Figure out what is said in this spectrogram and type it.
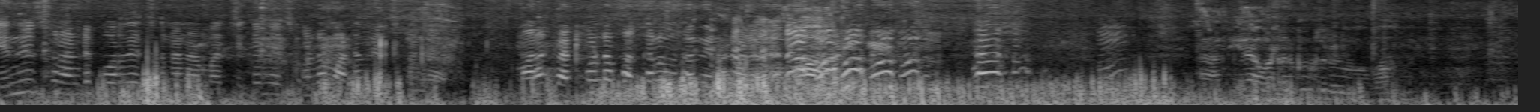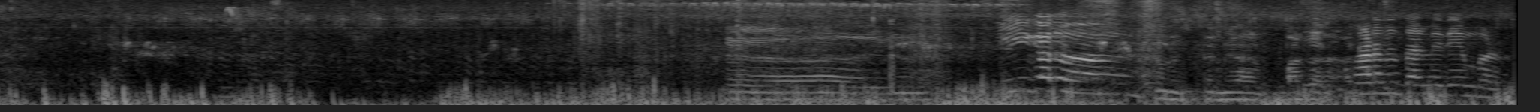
ఏం తెచ్చుకున్నా అంటే కూర తెచ్చుకున్నాను మా చికెన్ తెచ్చుకుంటా మటన్ తెచ్చుకుంటా మనం కట్టుకుంటా పక్కన ఒకసారి తెచ్చుకున్నా అడిగిన వాటర్ కుక్కర్ బాబా ఈగలు చూడు దాని మీద పడతారు పడదు దాని మీద ఏం పడదు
